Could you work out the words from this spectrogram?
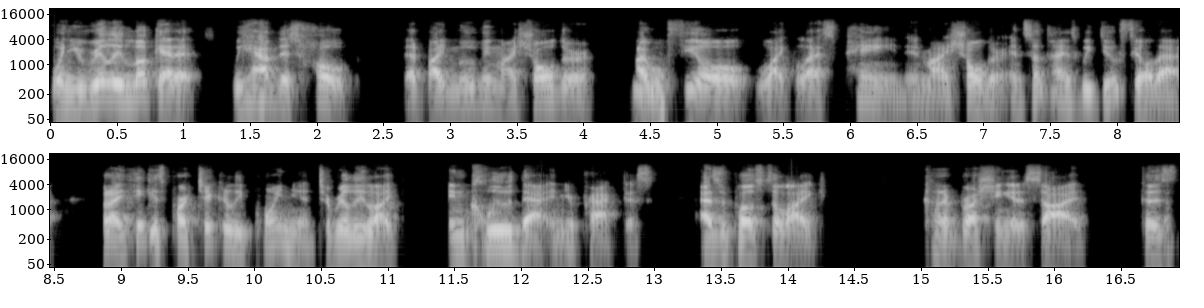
when you really look at it, we have this hope that by moving my shoulder, I Mm-hmm. will feel like less pain in my shoulder. And sometimes we do feel that, but I think it's particularly poignant to really like include that in your practice as opposed to like kind of brushing it aside because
